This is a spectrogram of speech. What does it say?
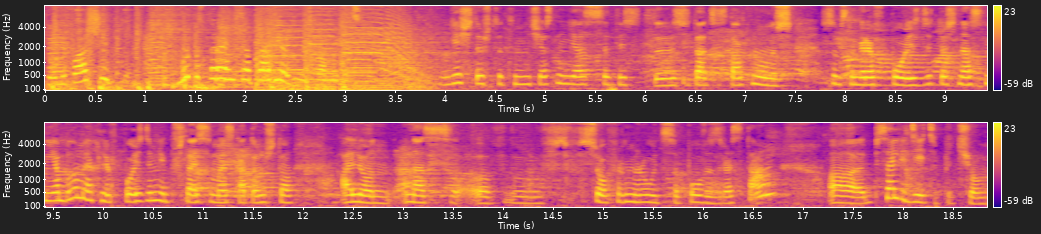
то ли по ошибке. Мы постараемся опровергнуть вам этот слух. Я считаю, что это нечестно. Я с этой э, ситуацией столкнулась, собственно говоря, в поезде. То есть нас не было, мы ехали в поезде. Мне пришла смс о том, что Ален, у нас все формируется по возрастам. А, Писали дети причем.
